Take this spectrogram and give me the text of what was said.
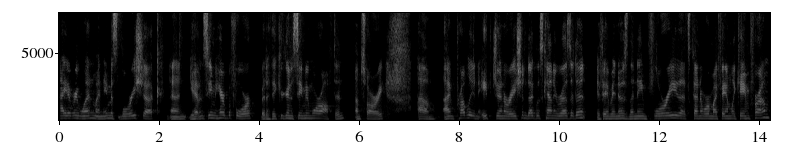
Hi, everyone. My name is Lori Shuck, and you haven't seen me here before, but I think you're going to see me more often. I'm sorry. Um, I'm probably an eighth generation Douglas County resident. If anybody knows the name Flory, that's kind of where my family came from.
